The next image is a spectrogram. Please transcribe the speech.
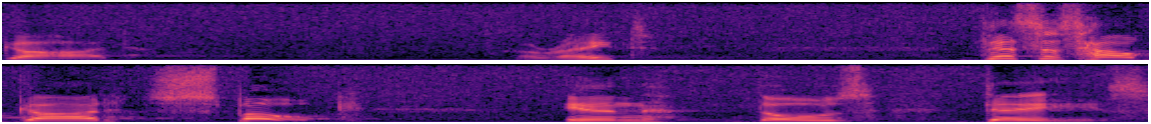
God. All right? This is how God spoke in those days.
